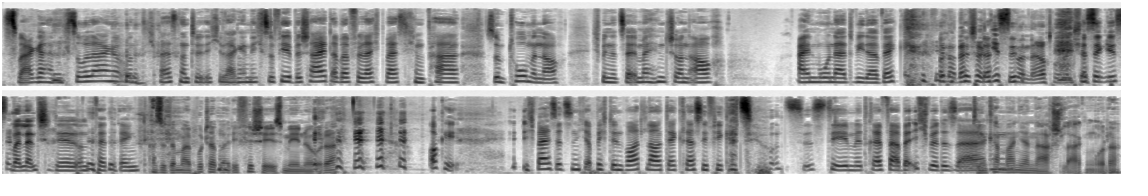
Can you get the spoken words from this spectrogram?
Es war gar nicht so lange und ich weiß natürlich lange nicht so viel Bescheid, aber vielleicht weiß ich ein paar Symptome noch. Ich bin jetzt ja immerhin schon auch einen Monat wieder weg. Ja, dann vergisst man auch manches. Das vergisst man dann schnell und verdrängt. Also dann mal Butter bei die Fische, Ismene, oder? Okay. Ich weiß jetzt nicht, ob ich den Wortlaut der Klassifikationssysteme treffe, aber ich würde sagen. Den kann man ja nachschlagen, oder?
